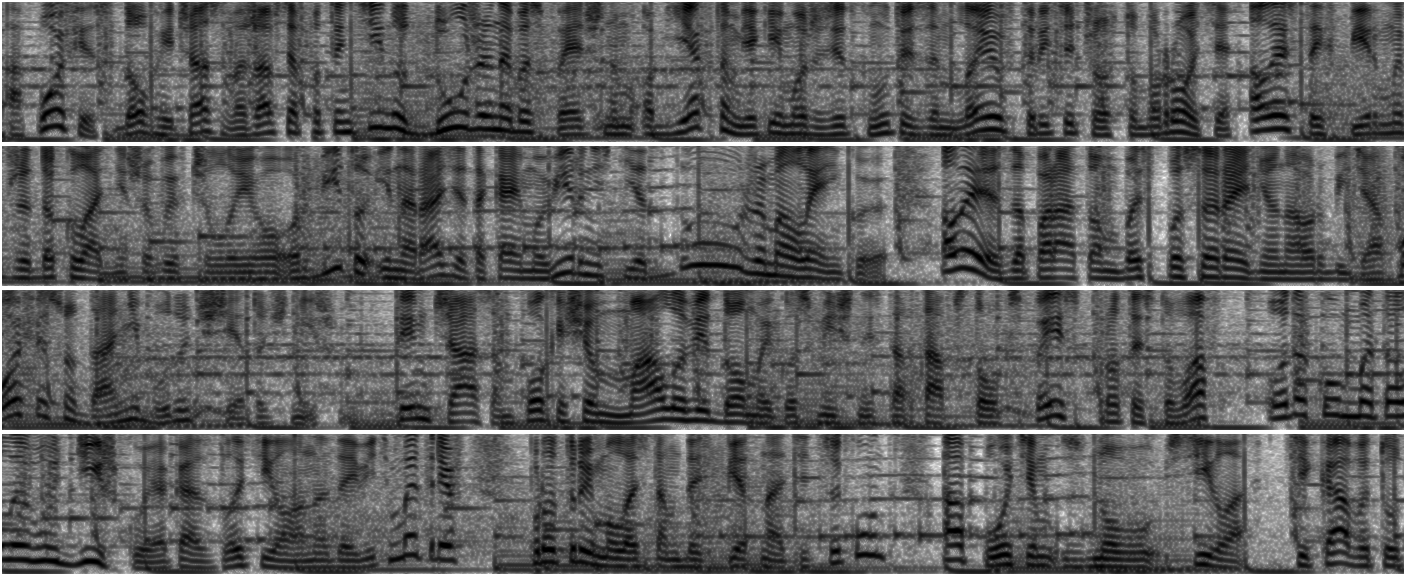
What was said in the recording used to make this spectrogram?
Апофіс довгий час вважався потенційно дуже небезпечним об'єктом, який може зіткнутися з землею в 36-му році. Але з тих пір ми вже докладніше вивчили його орбіту, і наразі така ймовірність є дуже маленькою. Але з апаратом безпосередньо на орбіті Апофісу дані будуть ще точнішими. Тим часом, поки що маловідомий космічний стартап Stoke Space протестував отаку металеву діжку, яка злетіла на 9 метрів, протрималась там десь 15 секунд, а потім знову сіла. Цікаве тут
